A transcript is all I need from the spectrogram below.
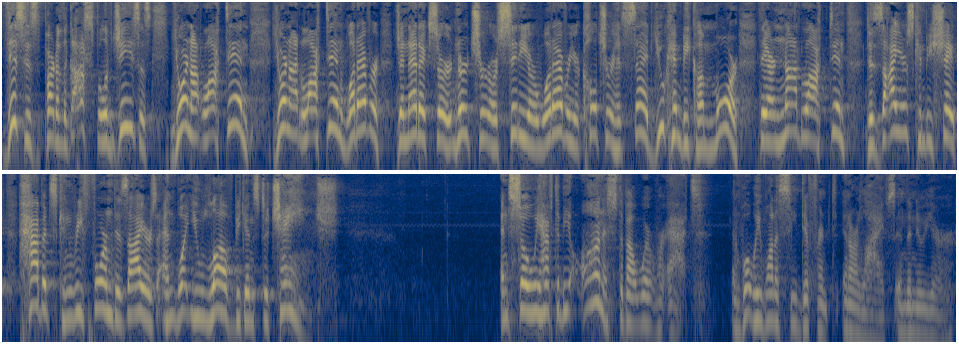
this is part of the gospel of Jesus. You're not locked in. You're not locked in. Whatever genetics or nurture or city or whatever your culture has said, you can become more. They are not locked in. Desires can be shaped. Habits can reform desires and what you love begins to change. And so we have to be honest about where we're at and what we want to see different in our lives in the new year.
